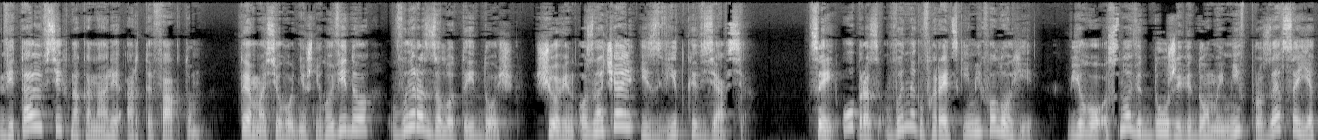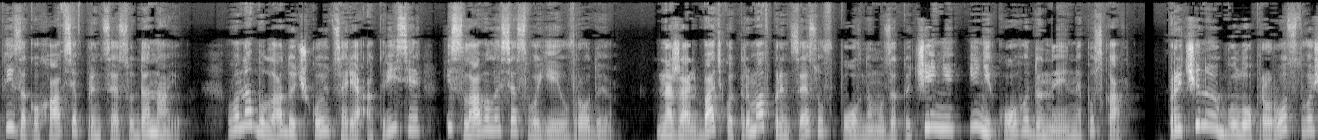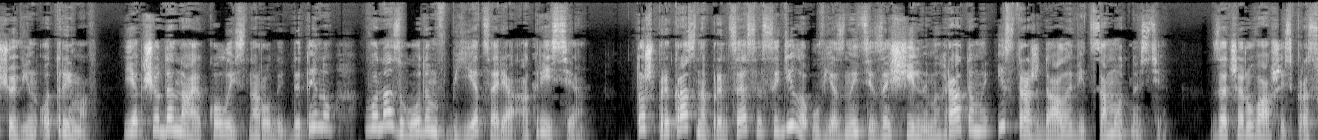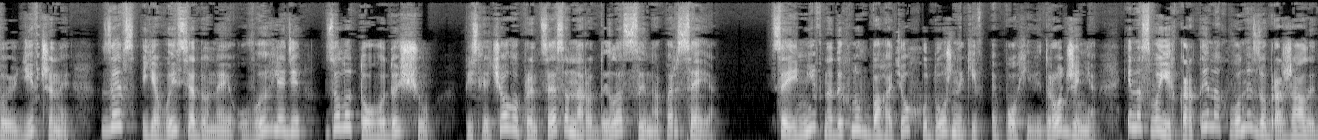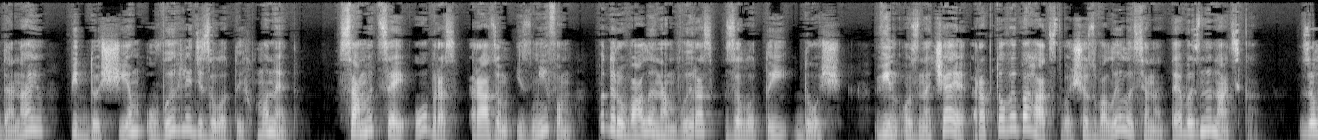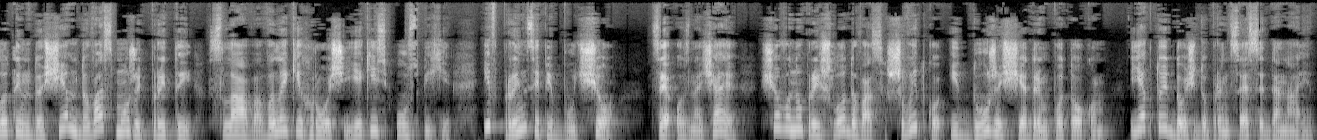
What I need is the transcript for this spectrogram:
Вітаю всіх на каналі Артефактум. Тема сьогоднішнього відео вираз Золотий дощ, що він означає і звідки взявся. Цей образ виник в грецькій міфології. В його основі дуже відомий міф про Зевса, який закохався в принцесу Данаю. Вона була дочкою царя Акрісія і славилася своєю вродою. На жаль, батько тримав принцесу в повному заточінні і нікого до неї не пускав. Причиною було пророцтво, що він отримав. Якщо Даная колись народить дитину, вона згодом вб'є царя Акрісія. Тож прекрасна принцеса сиділа у в'язниці за щільними гратами і страждала від самотності. Зачарувавшись красою дівчини, Зевс явився до неї у вигляді золотого дощу, після чого принцеса народила сина Персея. Цей міф надихнув багатьох художників епохи відродження, і на своїх картинах вони зображали Данаю під дощем у вигляді золотих монет. Саме цей образ разом із міфом подарували нам вираз Золотий дощ. Він означає раптове багатство, що звалилося на тебе зненацька. Золотим дощем до вас можуть прийти слава, великі гроші, якісь успіхи і, в принципі, будь-що. Це означає, що воно прийшло до вас швидко і дуже щедрим потоком, як той дощ до принцеси Данаї.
